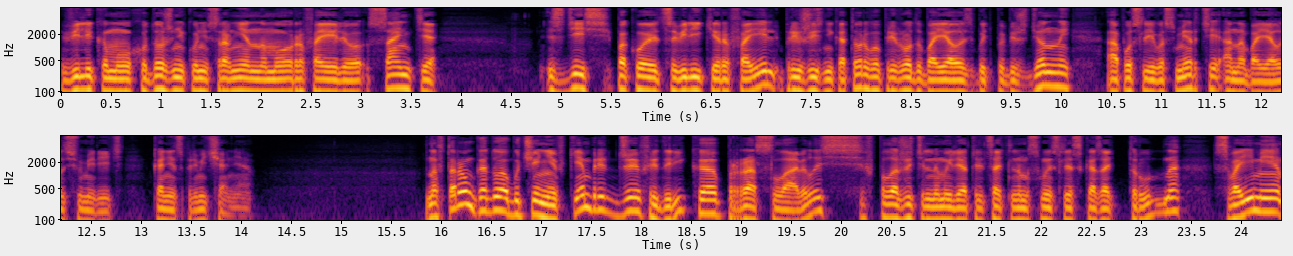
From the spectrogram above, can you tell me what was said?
великому художнику несравненному Рафаэлю Санте. Здесь покоится великий Рафаэль, при жизни которого природа боялась быть побежденной, а после его смерти она боялась умереть. Конец примечания. На втором году обучения в Кембридже Фредерика прославилась, в положительном или отрицательном смысле сказать трудно, своими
